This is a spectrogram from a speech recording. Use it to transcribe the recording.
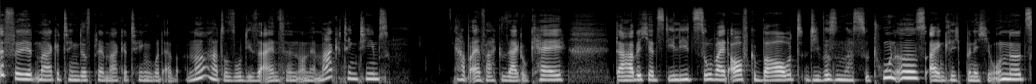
Affiliate-Marketing, Display-Marketing, whatever. Ne? Hatte so diese einzelnen Online-Marketing-Teams. Habe einfach gesagt, okay, da habe ich jetzt die Leads so weit aufgebaut, die wissen, was zu tun ist. Eigentlich bin ich hier unnütz.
